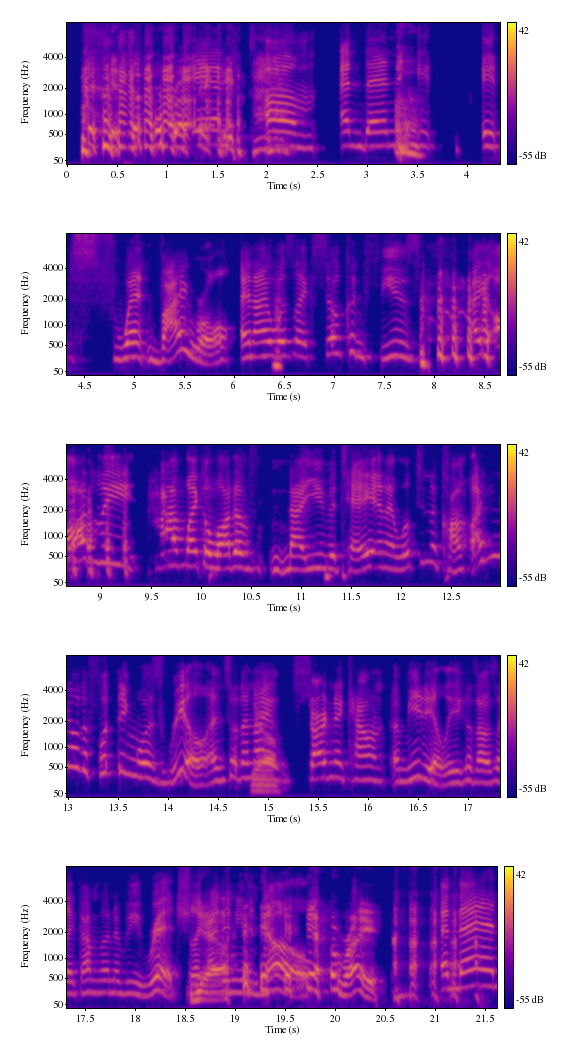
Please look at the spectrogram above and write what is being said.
right. um and then it it went viral and i was like so confused i oddly have like a lot of naivete and i looked in the com i didn't know the foot thing was real and so then Yeah. i started an account immediately because i was like i'm gonna be rich like Yeah. i didn't even know yeah, right. and then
